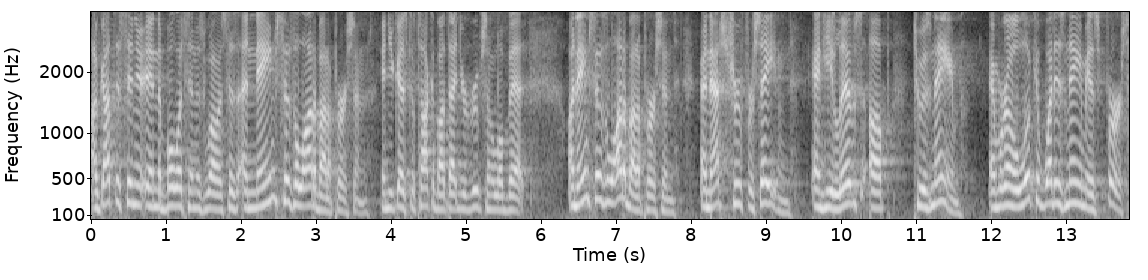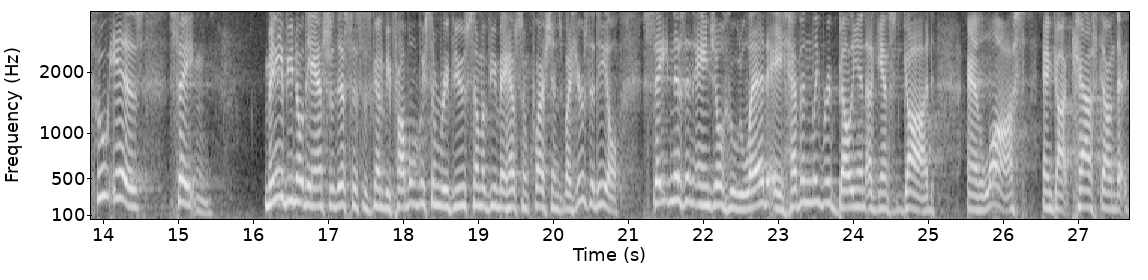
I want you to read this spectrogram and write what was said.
I've got this in, in the bulletin as well. It says, A name says a lot about a person. And you guys can talk about that in your groups in a little bit. A name says a lot about a person, and that's true for Satan. And he lives up to his name. And we're going to look at what his name is first. Who is Satan? Many of you know the answer to this. This is going to be probably some reviews. Some of you may have some questions, but here's the deal Satan is an angel who led a heavenly rebellion against God and lost and got cast down to,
